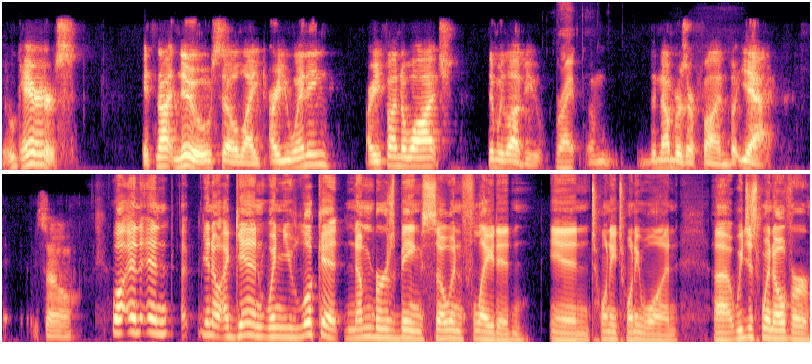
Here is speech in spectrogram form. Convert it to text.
who cares? It's not new. So like, are you winning? Are you fun to watch? Then we love you. right. Um, the numbers are fun, but yeah. So Well, and and you know, again, when you look at numbers being so inflated in 2021, uh, we just went over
